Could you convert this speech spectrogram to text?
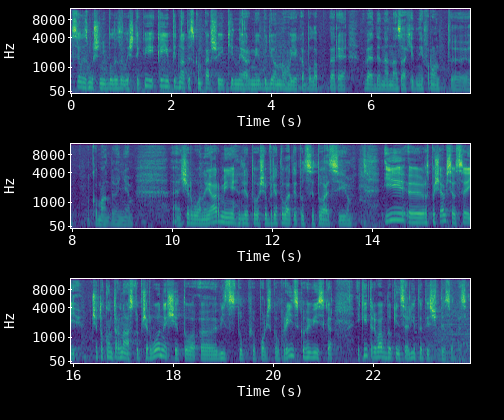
сили змушені були залишити Ки- Київ під натиском першої кінної армії Будьонного, яка була переведена на Західний фронт е, командуванням е, Червоної армії для того, щоб врятувати тут ситуацію. І е, розпочався цей чи то контрнаступ червоних, чи то е, відступ польсько-українського війська, який тривав до кінця літа 1920-го.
